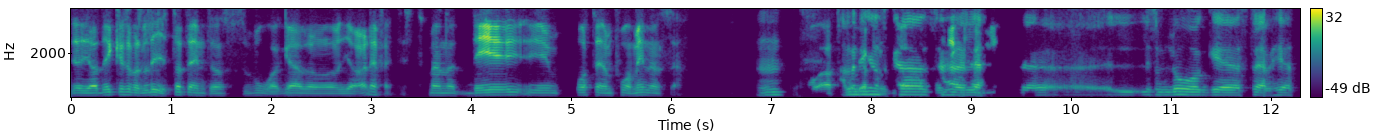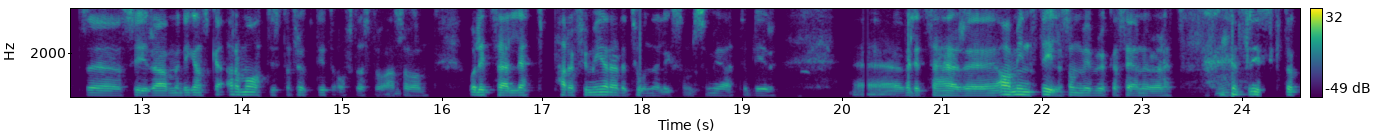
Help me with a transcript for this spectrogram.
det, jag dricker så pass lite att jag inte ens vågar att göra det faktiskt. Men det är ju åter en påminnelse. Mm. Att Ja, men det är ganska så här lätt, liksom låg eh, strävhet, eh, syra, men det är ganska aromatiskt och fruktigt oftast då. Alltså, och lite så här lätt parfymerade toner liksom, som gör att det blir eh, väldigt så här, eh, ja min stil som vi brukar säga nu då, lätt friskt och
